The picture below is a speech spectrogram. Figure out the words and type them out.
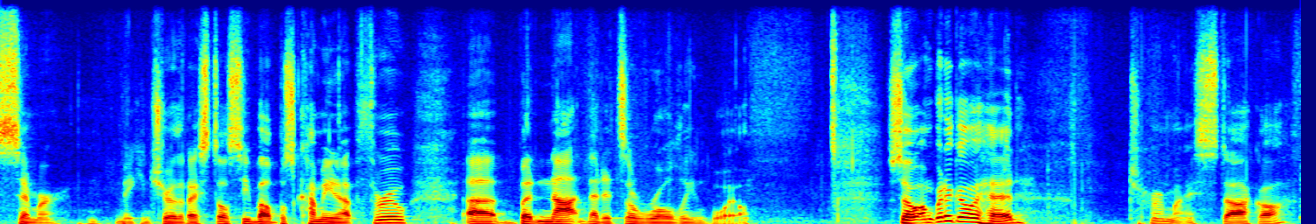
simmer, making sure that I still see bubbles coming up through, uh, but not that it's a rolling boil. So I'm gonna go ahead, turn my stock off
